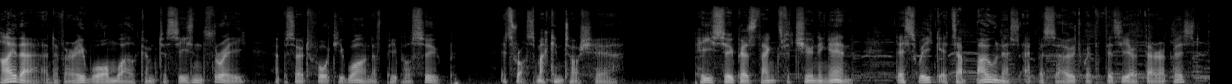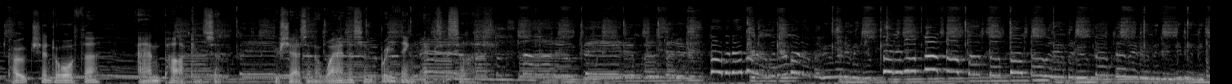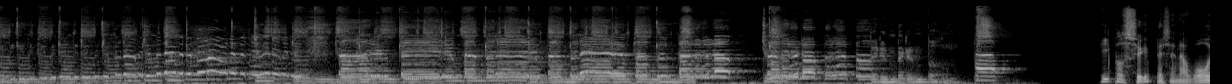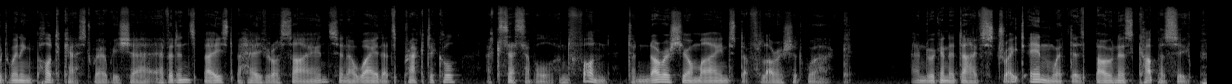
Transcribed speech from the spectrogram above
Hi there, and a very warm welcome to Season 3, Episode 41 of People Soup. It's Ross McIntosh here. Pea Soupers, thanks for tuning in. This week it's a bonus episode with physiotherapist, coach, and author Anne Parkinson, who shares an awareness and breathing exercise. People Soup is an award winning podcast where we share evidence based behavioral science in a way that's practical, accessible, and fun to nourish your mind to flourish at work. And we're going to dive straight in with this bonus cup of soup.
